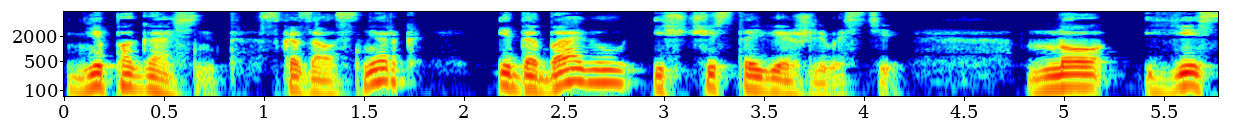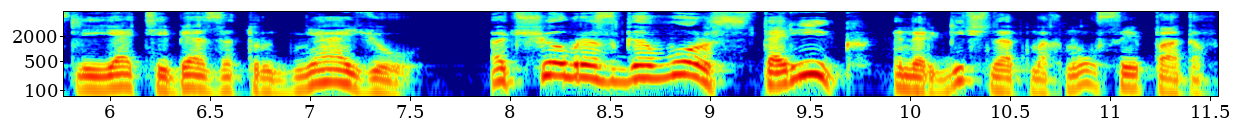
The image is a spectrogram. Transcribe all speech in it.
Не погаснет, сказал Снерк и добавил из чистой вежливости. Но если я тебя затрудняю, «О чем разговор, старик?» — энергично отмахнулся Ипатов.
